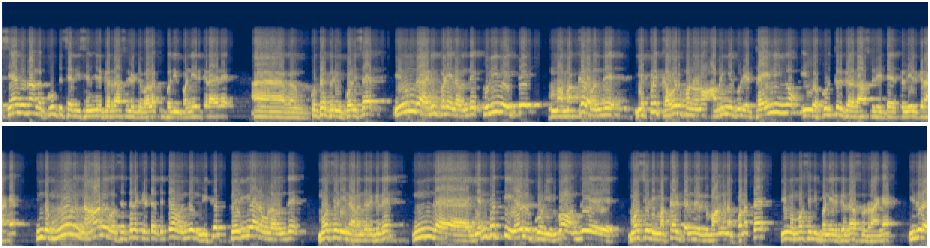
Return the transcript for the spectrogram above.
சேர்ந்துதான் அந்த கூட்டு செய்தி செஞ்சிருக்கிறதா சொல்லிட்டு வழக்கு பதிவு பண்ணியிருக்கிறாரு. ஆஹ் குற்றப்பிரிவு போலீசார். இவங்க அடிப்படையில வந்து குறிவைத்து மக்களை வந்து எப்படி கவர் பண்ணணும் அப்படிங்கக்கூடிய ட்ரைனிங்கும் இவங்க கொடுத்திருக்கிறதா சொல்லிட்டு சொல்லியிருக்கிறாங்க. இந்த மூணு நாலு வருஷத்துல கிட்டத்தட்ட வந்து மிகப்பெரிய அளவுல வந்து மோசடி நடந்திருக்குது. இந்த எண்பத்தி ஏழு கோடி ரூபாய் வந்து மோசடி மக்கள்கிட்ட இருந்து வாங்கின பணத்தை இவங்க மோசடி பண்ணியிருக்கிறதா சொல்றாங்க. இதுல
